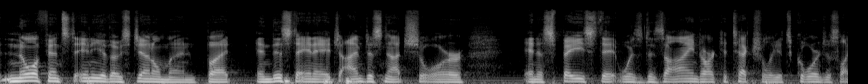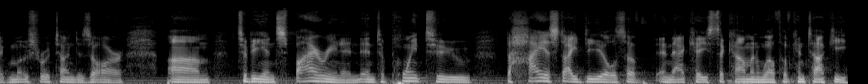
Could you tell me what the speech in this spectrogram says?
No offense to any of those gentlemen, but in this day and age, I'm just not sure in a space that was designed architecturally, it's gorgeous like most rotundas are, um, to be inspiring and, and to point to the highest ideals of, in that case, the Commonwealth of Kentucky.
